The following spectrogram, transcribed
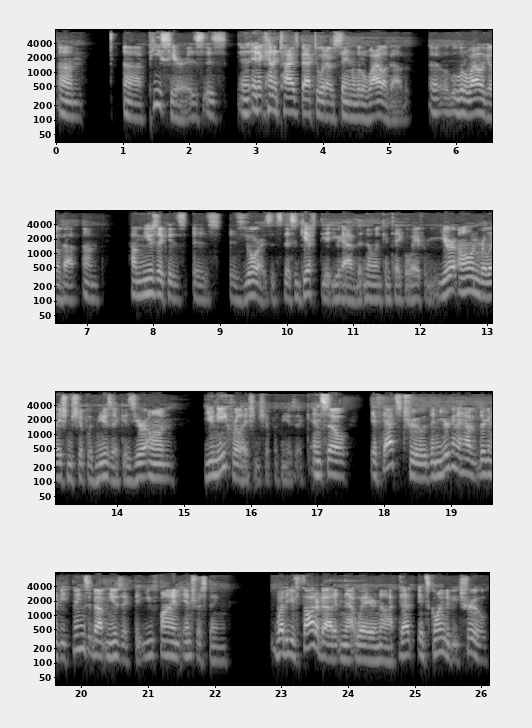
um, uh, piece here is, is and, and it kind of ties back to what I was saying a little while about, a little while ago about um, how music is, is, is yours. It's this gift that you have that no one can take away from you. Your own relationship with music is your own unique relationship with music. And so, if that's true, then you're going to have, there are going to be things about music that you find interesting, whether you've thought about it in that way or not, that it's going to be true.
